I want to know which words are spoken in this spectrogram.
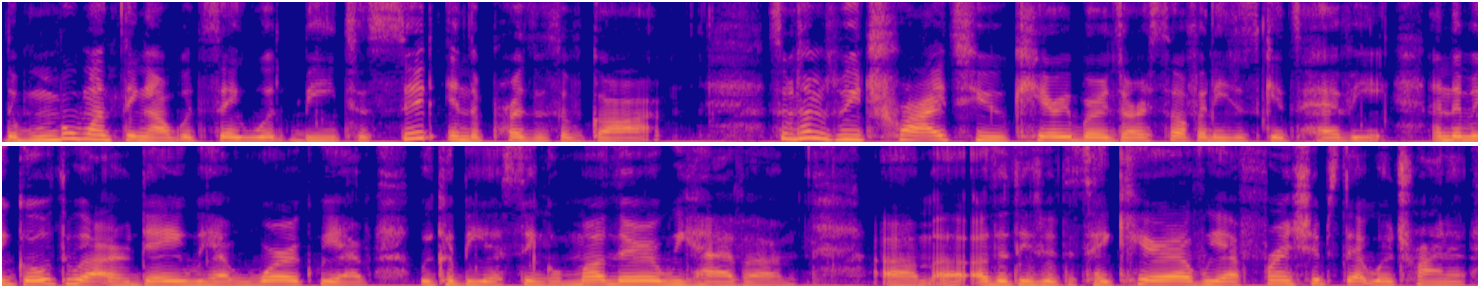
the number one thing I would say would be to sit in the presence of God. Sometimes we try to carry burdens ourselves and it just gets heavy. And then we go throughout our day. We have work. We have we could be a single mother. We have um, um, uh, other things we have to take care of. We have friendships that we're trying to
